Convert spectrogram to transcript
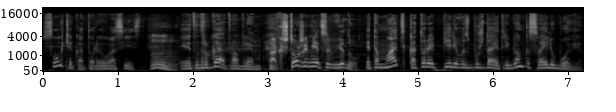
слухе, который у вас есть. И это другая проблема. Так, что же имеется в виду? Это мать, которая перевозбуждает ребенка своей любовью.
